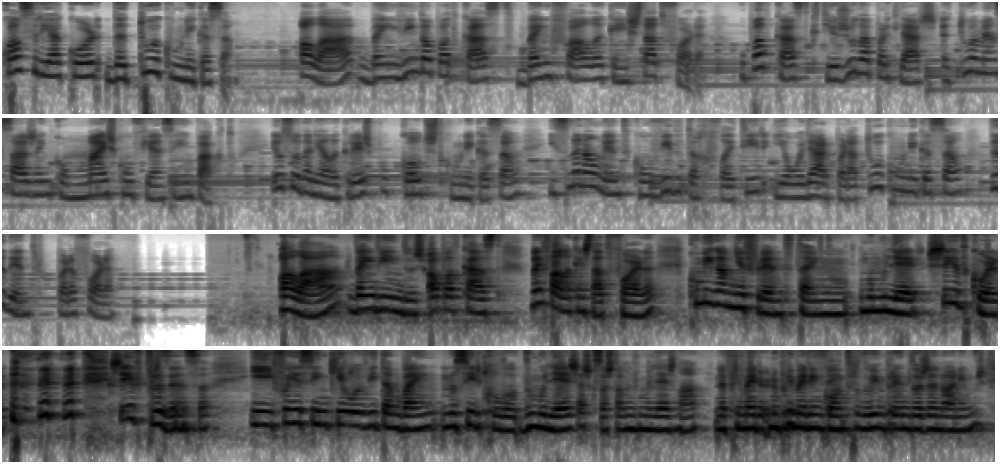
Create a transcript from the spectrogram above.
Qual seria a cor da tua comunicação? Olá, bem-vindo ao podcast Bem Fala Quem Está de Fora, o podcast que te ajuda a partilhar a tua mensagem com mais confiança e impacto. Eu sou Daniela Crespo, coach de comunicação, e semanalmente convido-te a refletir e a olhar para a tua comunicação de dentro para fora. Olá, bem-vindos ao podcast Bem Fala Quem Está de Fora. Comigo à minha frente tenho uma mulher cheia de cor, cheia de presença, e foi assim que eu a vi também no círculo de mulheres, acho que só estávamos mulheres lá, no primeiro, no primeiro encontro do Empreendedores Anónimos,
